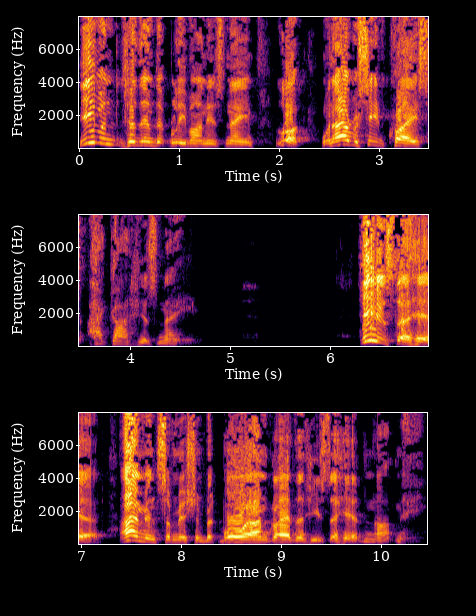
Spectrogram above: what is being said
even to them that believe on his name. Look, when I received Christ, I got his name. He is the head. I'm in submission, but boy, I'm glad that he's the head and not me.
